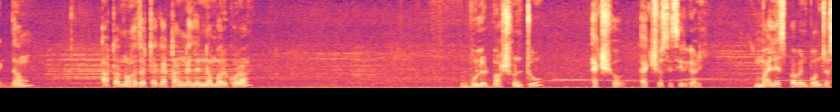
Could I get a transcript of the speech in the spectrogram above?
একদম আটান্ন হাজার টাকা টাঙ্গাইলের নাম্বার করা। বুলেট ভার্সন টু, একশো একশো সিসির গাড়ি। মাইলেজ পাবেন পঞ্চাশ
